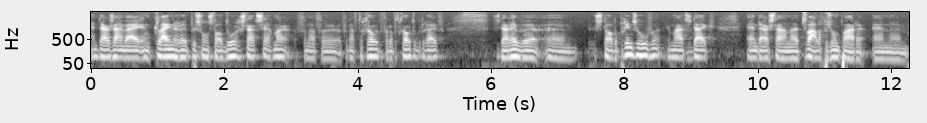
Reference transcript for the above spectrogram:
En daar zijn wij een kleinere pensioenstal doorgestart, zeg maar, vanaf, eh, vanaf, de grote, vanaf het grote bedrijf. Dus daar hebben we ehm, stal de Prinsenhoeve in Maartensdijk. En daar staan eh, twaalf pensioenpaarden. En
